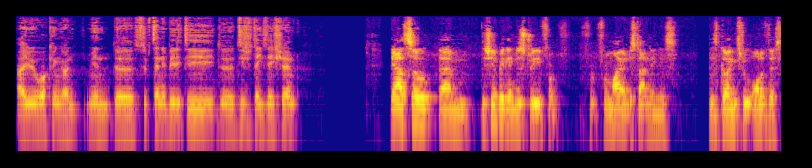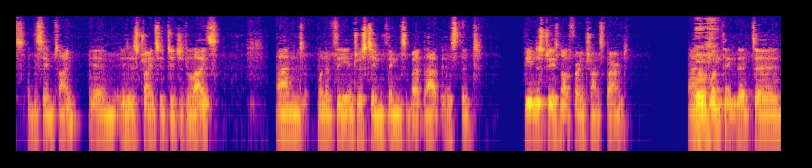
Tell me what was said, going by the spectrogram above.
are you working on? I mean, the sustainability, the digitization. Yeah, so um, the shipping industry, for, for, from my understanding, is is going through all of this at the same time. Um, it is trying to digitalize. And one of the interesting things about that is that the industry is not very transparent. And mm. one thing that uh,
